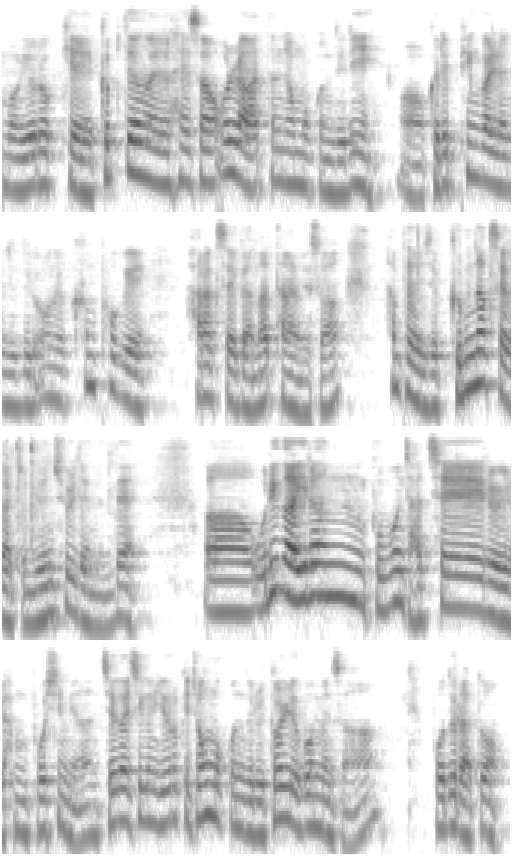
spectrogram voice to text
뭐 이렇게 급등을 해서 올라왔던 종목군들이 어, 그래핀 관련주들이 오늘 큰 폭의 하락세가 나타나면서 한편 이제 급락세가 좀 연출됐는데 어, 우리가 이런 부분 자체를 한번 보시면 제가 지금 이렇게 종목군들을 돌려보면서 보더라도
